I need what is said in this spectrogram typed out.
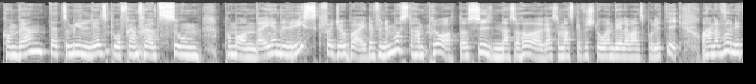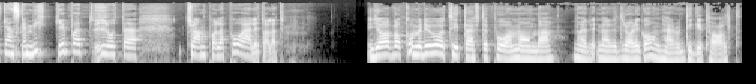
konventet som inleds på framförallt Zoom på måndag är en risk för Joe Biden, för nu måste han prata och synas och höras och man ska förstå en del av hans politik. Och han har vunnit ganska mycket på att låta Trump hålla på, ärligt talat. Ja, vad kommer du att titta efter på måndag när, när det drar igång här digitalt?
